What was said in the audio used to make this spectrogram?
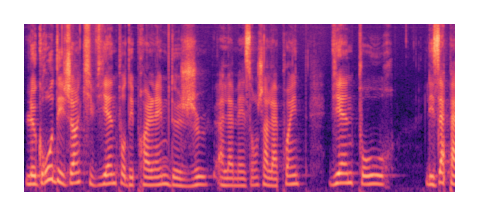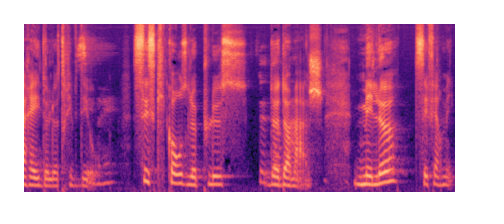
Le gros des gens qui viennent pour des problèmes de jeux à la maison, Jean Lapointe, viennent pour les appareils de loterie vidéo. C'est ce qui cause le plus de, dommages. Mais là, c'est fermé.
